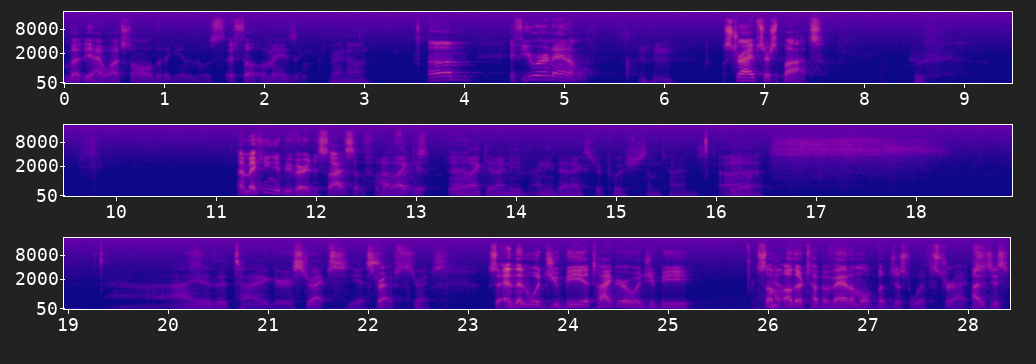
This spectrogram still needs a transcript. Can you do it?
But yeah, I watched all of it again, and it was it felt amazing. Right on. Um, if you were an animal, Mm-hmm. stripes or spots? I'm making you be very decisive. I like things. it. I like it. I need I need that extra push sometimes. You know? Uh, Eye of the tiger, stripes. Yes, Stripes. stripes. So, and then would you be a tiger or would you be some No. other type of animal but just with stripes? I was just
